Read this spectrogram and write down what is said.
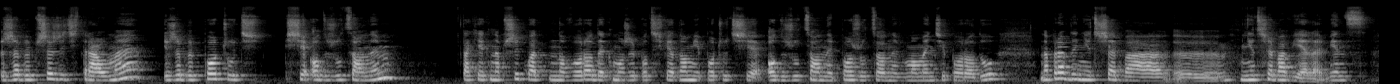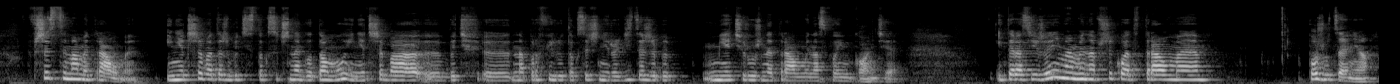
żeby przeżyć traumę i żeby poczuć się odrzuconym, tak jak na przykład noworodek może podświadomie poczuć się odrzucony, porzucony w momencie porodu, naprawdę nie trzeba, y, nie trzeba wiele, więc wszyscy mamy traumy. I nie trzeba też być z toksycznego domu i nie trzeba y, być y, na profilu toksyczni rodzice, żeby mieć różne traumy na swoim koncie. I teraz, jeżeli mamy na przykład traumę porzucenia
